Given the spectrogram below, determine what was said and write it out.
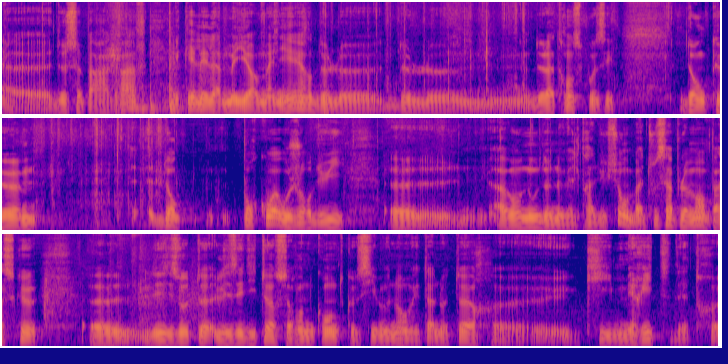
euh, de ce paragraphe, et quelle est la meilleure manière de, le, de, le, de la transposer? Donc, euh, donc pourquoi aujourd'hui euh, avons-nous de nouvelles traductions? Bah, Tout simplement parce que euh, les, éditeurs se rendent compte que Simonon est un auteur euh, qui mérite d'être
